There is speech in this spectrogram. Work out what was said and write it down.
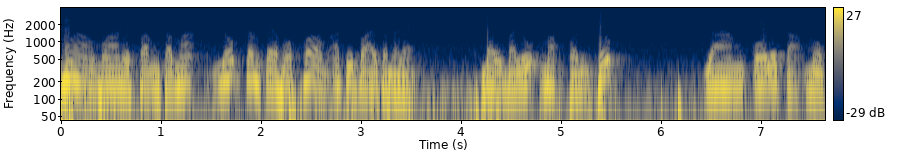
เมื่อมาในฟังธรรมะยกตั้งแต่หกข้ออธิบายกันนั่นแหละ ได้บรรลุมรรคผลทุกอย่างโกเลตะมก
